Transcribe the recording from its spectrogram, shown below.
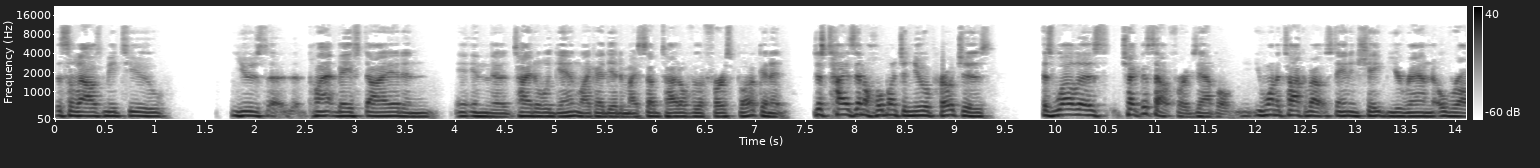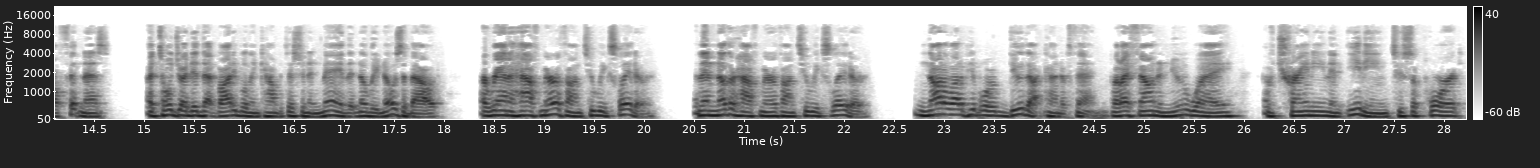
this allows me to use plant-based diet and in the title again, like I did in my subtitle for the first book, and it just ties in a whole bunch of new approaches, as well as check this out, for example. You want to talk about staying in shape year round and overall fitness. I told you I did that bodybuilding competition in May that nobody knows about. I ran a half marathon two weeks later, and then another half marathon two weeks later. Not a lot of people do that kind of thing, but I found a new way of training and eating to support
